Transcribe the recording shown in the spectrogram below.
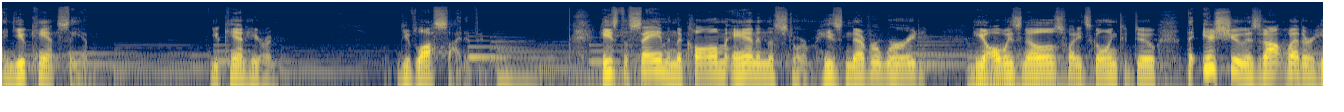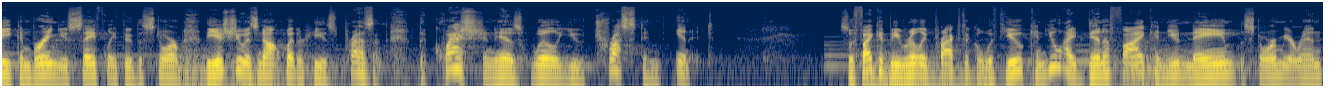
And you can't see Him, you can't hear Him you've lost sight of him. He's the same in the calm and in the storm. He's never worried. He always knows what he's going to do. The issue is not whether he can bring you safely through the storm. The issue is not whether he is present. The question is, will you trust him in it? So, if I could be really practical with you, can you identify, can you name the storm you're in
